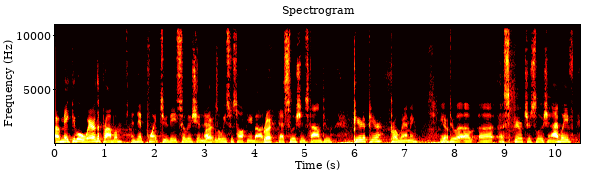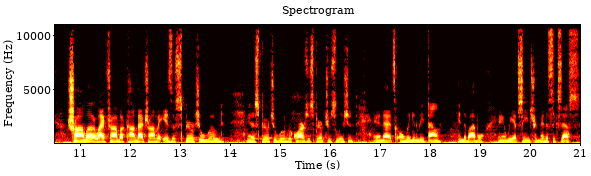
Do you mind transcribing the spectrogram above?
uh, make people aware of the problem and then point to the solution that Right. Luis was talking about. Right. That solution is found through peer-to-peer programming and Yeah. through a, a, a spiritual solution. I believe trauma, life trauma, combat trauma is a spiritual wound, and a spiritual wound requires a spiritual solution, and that's only going to be found in the Bible. And we have seen tremendous success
